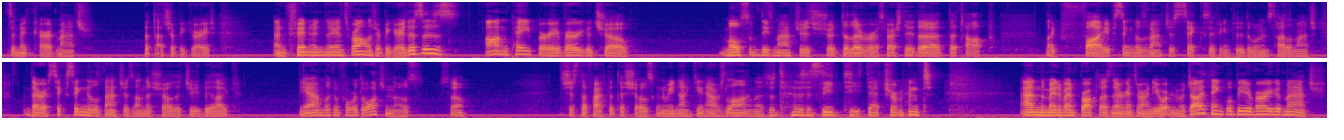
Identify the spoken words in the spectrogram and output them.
It's a mid card match, but that should be great. And Finn against Rollins should be great. This is on paper a very good show most of these matches should deliver, especially the the top like five singles matches, six if you include the women's title match. There are six singles matches on the show that you'd be like, yeah, I'm looking forward to watching those. So it's just the fact that the show is going to be 19 hours long that is the, detriment. And the main event, Brock Lesnar against Randy Orton, which I think will be a very good match.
